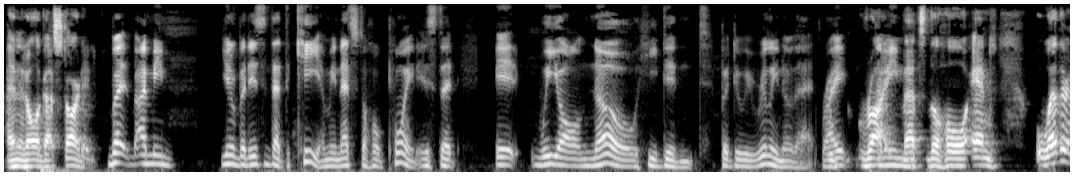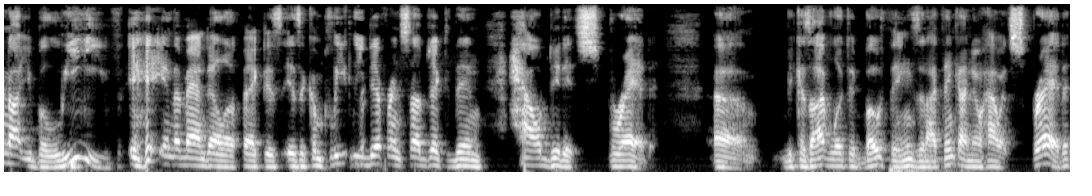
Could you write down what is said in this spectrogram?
And it all got started. But I mean, you know, but isn't that the key? I mean, that's the whole point. Is that it? We all know he didn't, but do we really know that? Right. Right. I mean, That's the whole, and whether or not you believe in the Mandela effect is, is a completely different subject than how did it spread. Um, because I've looked at both things and I think I know how it spread.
